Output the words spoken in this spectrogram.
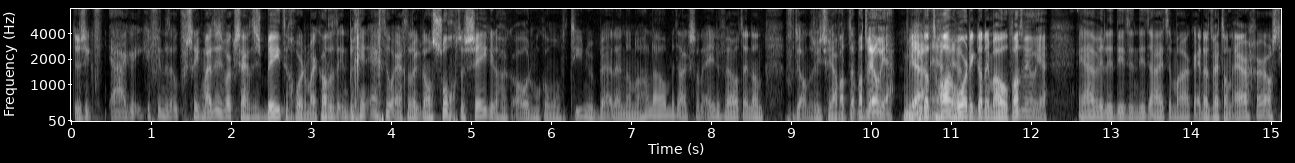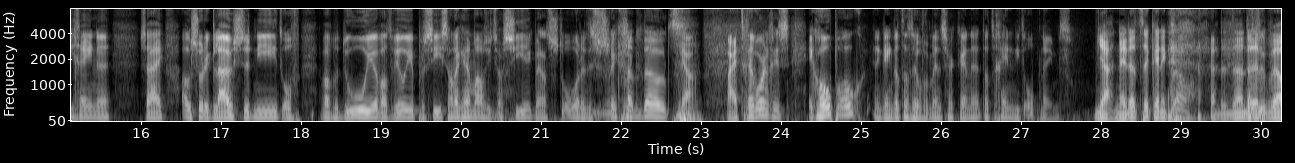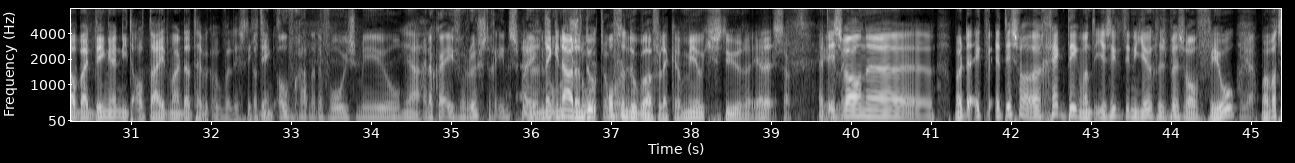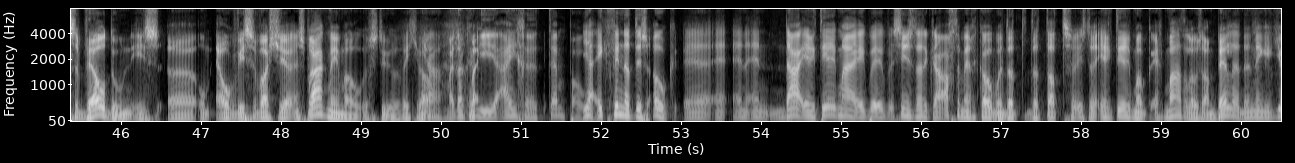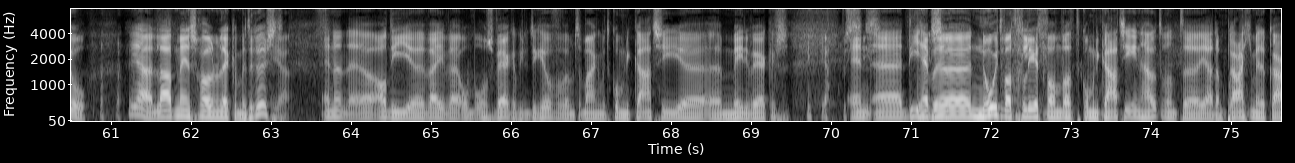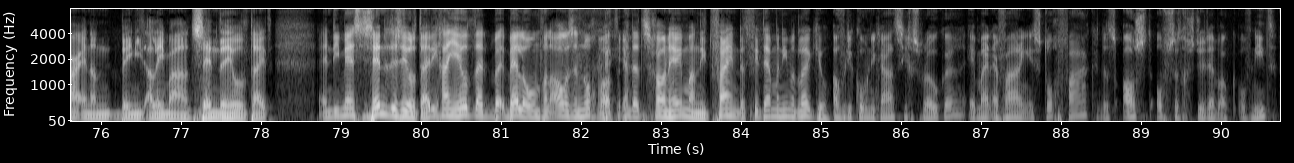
Dus ik, ja, ik, ik vind het ook verschrikkelijk. Maar het is wat ik zeg, het is beter geworden. Maar ik had het in het begin echt heel erg dat ik dan 's ochtends zeker dacht ik, oh, dan moet ik om om tien uur bellen. En dan hallo met Alexander Edeveld. En dan voelt die ander zoiets van, ja, wat, wat wil je? Weet Ja, je dat ja, ho- ja. hoorde ik dan in mijn hoofd. Wat wil je? Ja, we willen dit en dit item maken. En dat werd dan erger als diegene zei, oh sorry, ik luister niet. Of wat bedoel je? Wat wil je precies? Dan had ik helemaal zoiets als, zie je, ik ben aan het storen. Dit is Ik ga dood. Ja, maar tegenwoordig is, ik hoop ook, en ik denk dat dat heel veel mensen herkennen, dat degene niet opneemt. Ja, nee, dat eh, ken ik wel. dat, dat, dat heb ik wel bij dingen, niet altijd, maar dat heb ik ook wel eens. Dat, Dat je denkt, overgaat naar de voicemail. Ja. En dan kan je even rustig en inspreken. dan denk je, nou, dan doe, of dan doe ik wel even lekker een mailtje sturen. Ja, dat, Exact. het is wel een, eh, maar de- ik, het is wel een gek ding, want je ziet het in de jeugd dus best wel veel. Ja. Maar wat ze wel doen, is eh, om elk wisselwasje een spraakmemo sturen, weet je wel? Ja, maar dan heb je je eigen tempo. Ja, ik vind dat dus ook. En, en, en daar irriteer ik me. Ik sinds dat ik daarachter ben gekomen dat, dat dat zo is, dan irriteer ik me ook echt mateloos aan bellen. Dan denk ik, joh, ja, laat mensen gewoon lekker met rust. Ja. En dan eh, al die, eh, wij, wij op ons werk heb je natuurlijk heel veel te maken met communicatiemedewerkers. ja, en precies. eh, die hebben eh, nooit wat geleerd van wat communicatie inhoudt. Want eh, ja, dan praat je met elkaar en dan ben je niet alleen maar aan het zenden de hele tijd. En die mensen zenden dus de hele tijd. Die gaan je de hele tijd be- bellen om van alles en nog wat. En dat is gewoon helemaal niet fijn. Dat vindt helemaal niemand leuk, joh. Over die communicatie gesproken. In mijn ervaring is toch vaak, dat is als, of ze het gestuurd hebben ook, of niet.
